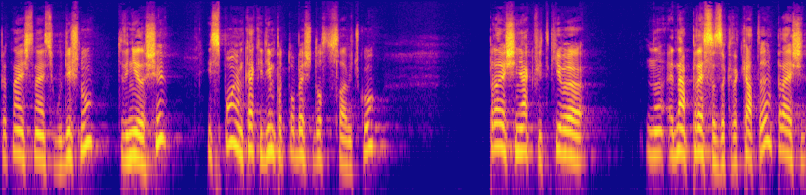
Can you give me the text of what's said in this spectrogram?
15-16 годишно, тренираше и си спомням как един път, то беше доста слабичко, правеше някакви такива на една преса за краката, правеше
